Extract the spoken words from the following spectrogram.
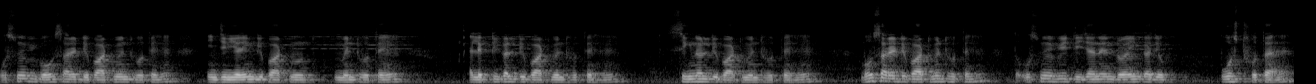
उसमें भी बहुत सारे डिपार्टमेंट होते हैं। इंजीनियरिंग डिपार्टमेंट होते हैं इलेक्ट्रिकल डिपार्टमेंट होते हैं सिग्नल डिपार्टमेंट होते हैं, बहुत सारे डिपार्टमेंट होते हैं। तो उसमें भी डिज़ाइन एंड ड्राइंग का जो पोस्ट होता है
